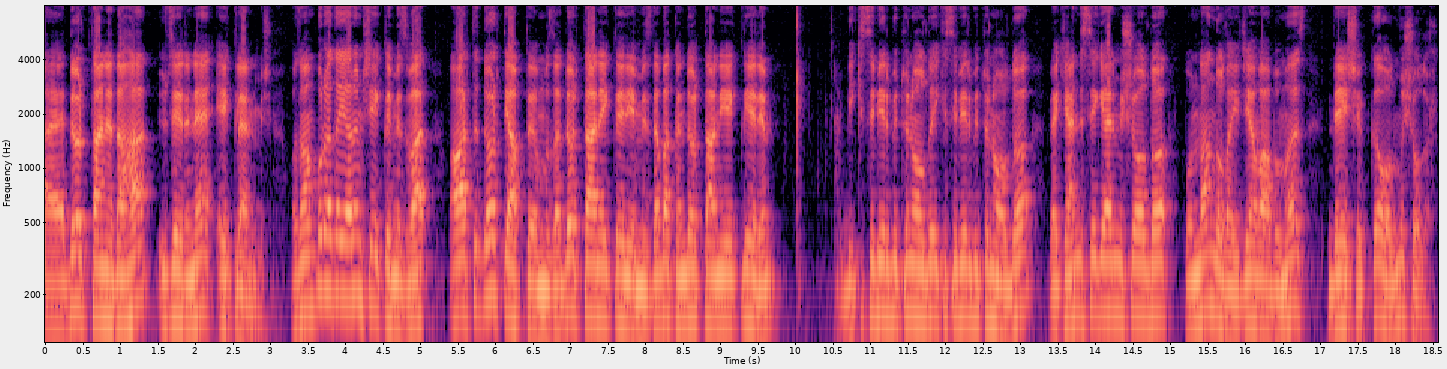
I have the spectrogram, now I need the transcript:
Ee, dört tane daha üzerine eklenmiş. O zaman burada yarım şeklimiz var. Artı 4 yaptığımızda 4 tane eklediğimizde bakın 4 tane ekleyelim. İkisi bir bütün oldu, ikisi bir bütün oldu ve kendisi gelmiş oldu. Bundan dolayı cevabımız D şıkkı olmuş olur.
